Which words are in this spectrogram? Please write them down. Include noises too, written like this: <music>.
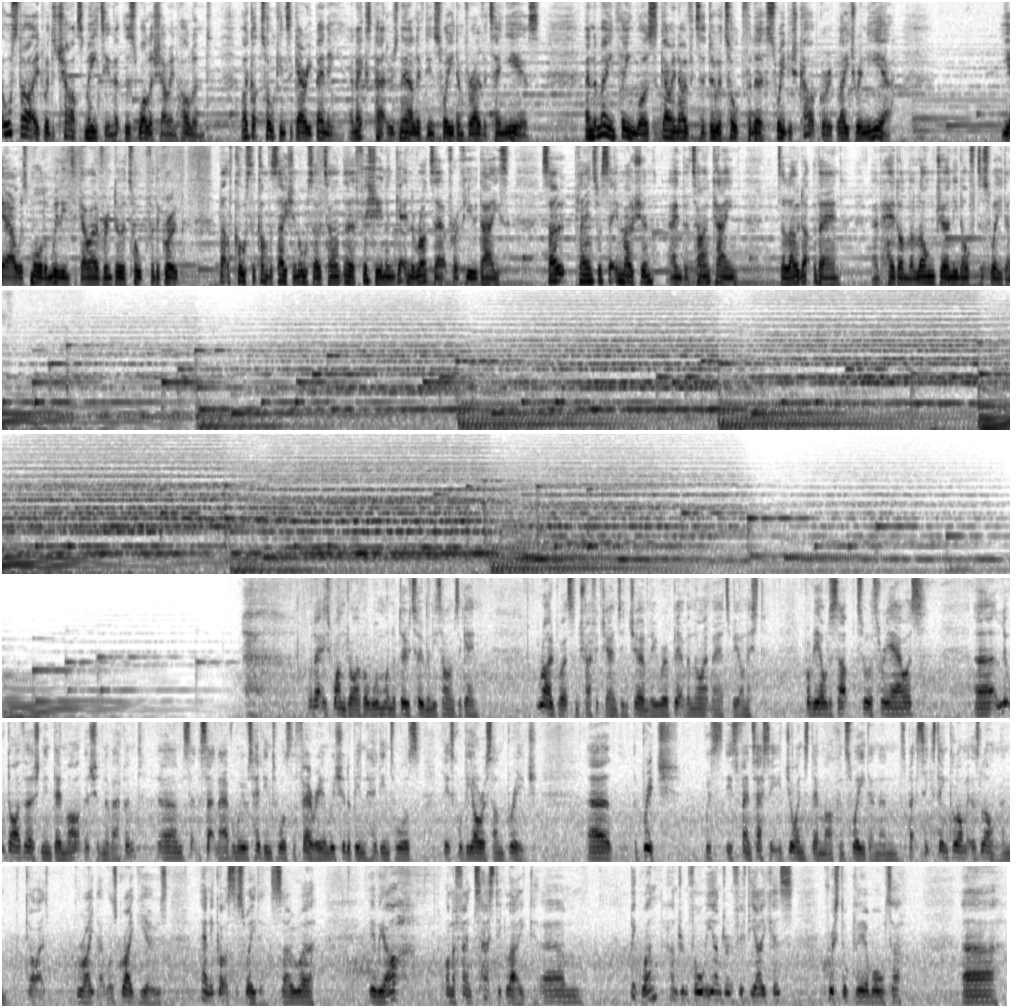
It all started with a chance meeting at the Zwolle show in Holland. I got talking to Gary Benny, an expat who's now lived in Sweden for over 10 years. And the main thing was going over to do a talk for the Swedish carp group later in the year. Yeah, I was more than willing to go over and do a talk for the group, but of course the conversation also turned to fishing and getting the rods out for a few days. So plans were set in motion and the time came to load up the van and head on the long journey north to Sweden. That is one drive I wouldn't want to do too many times again. Roadworks and traffic jams in Germany were a bit of a nightmare, to be honest. Probably held us up two or three hours. Uh, a little diversion in Denmark that shouldn't have happened. Um, set the sat nav and we was heading towards the ferry and we should have been heading towards, I think it's called the Oresund Bridge. Uh, the bridge was, is fantastic. It joins Denmark and Sweden and it's about 16 kilometres long and God, great that was, great views and it got us to Sweden. So uh, here we are on a fantastic lake. Um, big one, 140, 150 acres, crystal clear water, uh,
